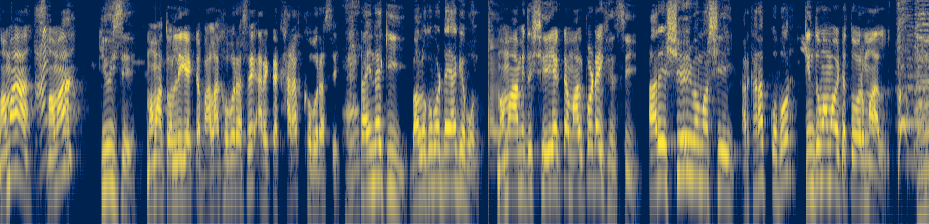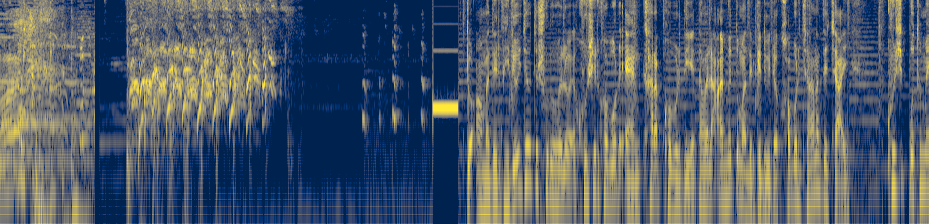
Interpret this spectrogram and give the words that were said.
মামা মামা। কি হইছে? মামা তোর লেগে একটা বালা খবর আছে আর একটা খারাপ খবর আছে। তাই নাকি? ভালো খবরটাই আগে বল। মামা আমি তো সেই একটা মাল পটাই ফেলছি। আরে সেই মামা সেই। আর খারাপ খবর? কিন্তু মামা ওইটা তোর মাল। তো আমাদের ভিডিও যেহেতু শুরু হলো খুশির খবর অ্যান্ড খারাপ খবর দিয়ে তাহলে আমি তোমাদেরকে দুইটা খবর জানাতে চাই। খুশি, প্রথমে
